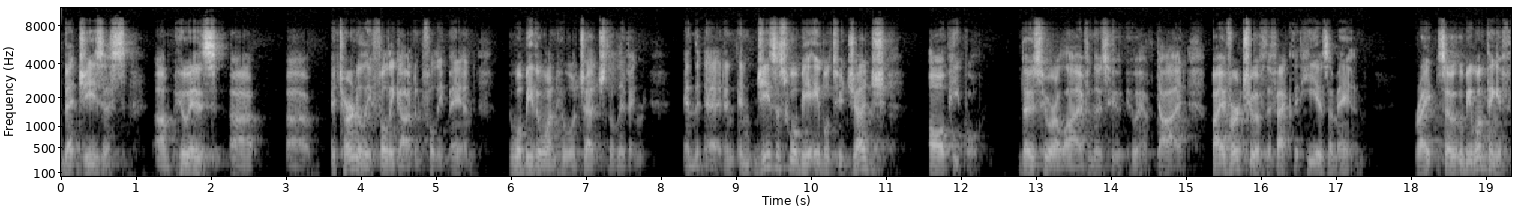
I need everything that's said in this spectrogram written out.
that Jesus, um, who is uh, uh, eternally fully God and fully man, will be the one who will judge the living and the dead. And, and Jesus will be able to judge all people, those who are alive and those who, who have died, by virtue of the fact that he is a man, right? So it would be one thing if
